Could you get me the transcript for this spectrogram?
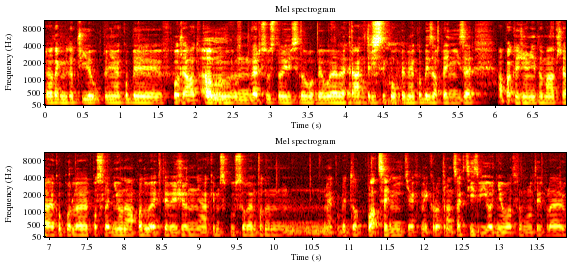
Jo, tak mi to přijde úplně jakoby v pořádku Um, versus to, když se to objevuje ve hrách, který si koupím jakoby za peníze a pak, když mě to má třeba jako podle posledního nápadu Activision nějakým způsobem potom jakoby to placení těch mikrotransakcí zvýhodňovat v multiplayeru,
